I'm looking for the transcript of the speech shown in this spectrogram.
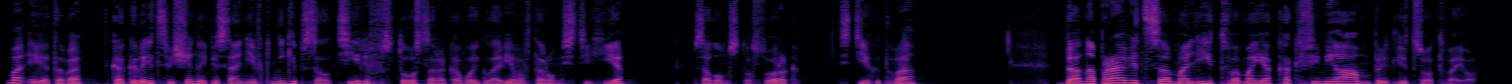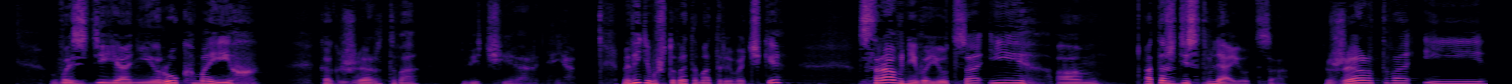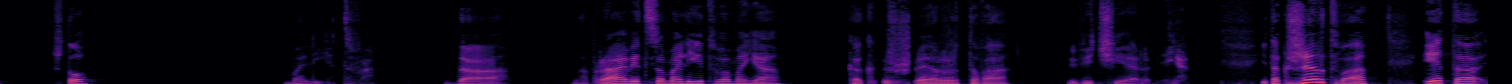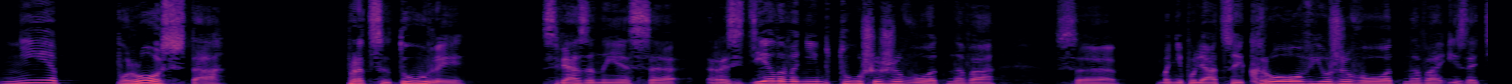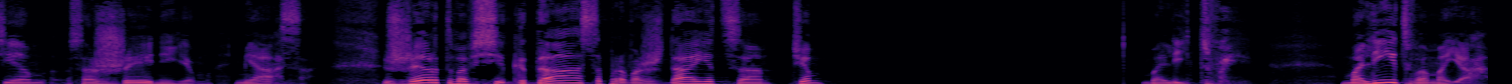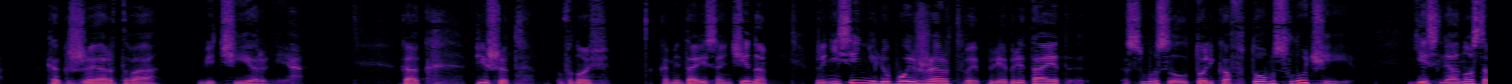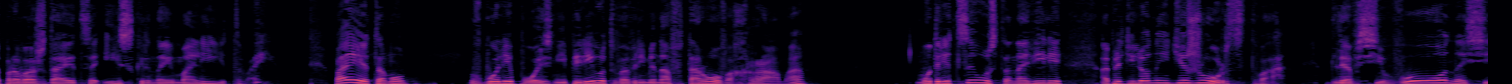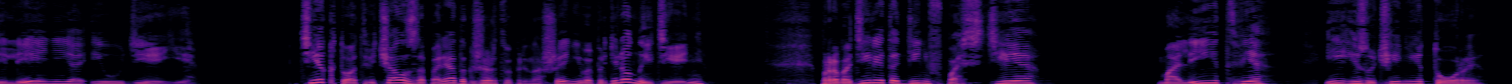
Помимо этого, как говорит Священное Писание в книге Псалтирь в 140 главе во втором стихе, Псалом 140, стих 2, «Да направится молитва моя, как фимиам пред лицо Твое, воздеяние рук моих, как жертва вечерняя». Мы видим, что в этом отрывочке сравниваются и э, отождествляются жертва и что? Молитва. Да, направится молитва моя, как жертва вечерняя. Итак, жертва – это не просто процедуры, связанные с разделыванием туши животного, с манипуляцией кровью животного и затем сожжением мяса. Жертва всегда сопровождается чем? Молитвой. Молитва моя, как жертва вечерняя. Как пишет вновь комментарий Санчина, принесение любой жертвы приобретает смысл только в том случае, если оно сопровождается искренней молитвой. Поэтому в более поздний период, во времена второго храма, мудрецы установили определенные дежурства для всего населения Иудеи. Те, кто отвечал за порядок жертвоприношений в определенный день, проводили этот день в посте, молитве и изучении Торы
